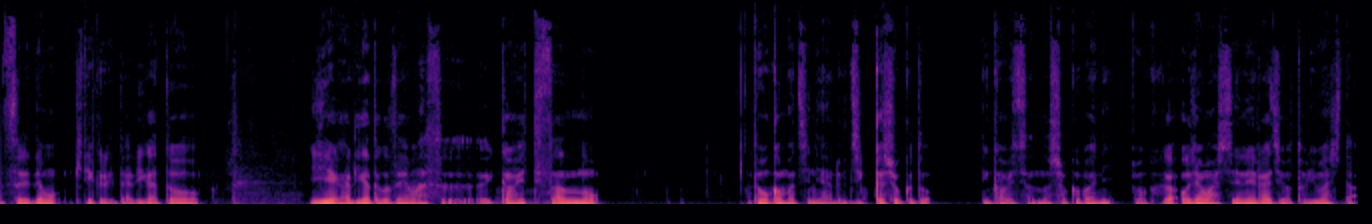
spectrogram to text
それでも来てくれてありがとう。いえありがとうございます。イカフェチさんの十日町にある実家食堂イカフェチさんの職場に僕がお邪魔してねラジオを撮りました。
